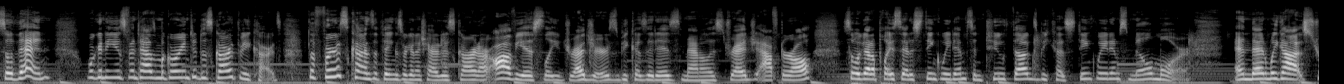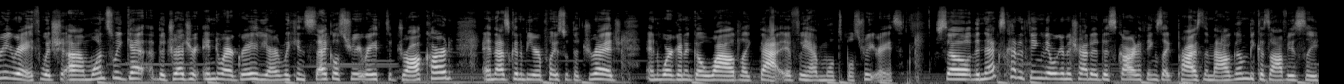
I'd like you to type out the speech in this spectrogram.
So then we're going to use Phantasmagorian to discard three cards. The first kinds of things we're going to try to discard are obviously Dredgers because it is Manaless Dredge after all. So we got a playset of Stinkweed Imps and two Thugs because Stinkweed Imps mill more. And then we got Street Wraith, which um, once we get the Dredger into our graveyard, we can cycle Street Wraith to draw a card, and that's going to be replaced with a Dredge, and we're going to go wild like that if we have multiple Street Wraiths. So the next kind of thing that we're going to try to discard are things like Prized Amalgam, because obviously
